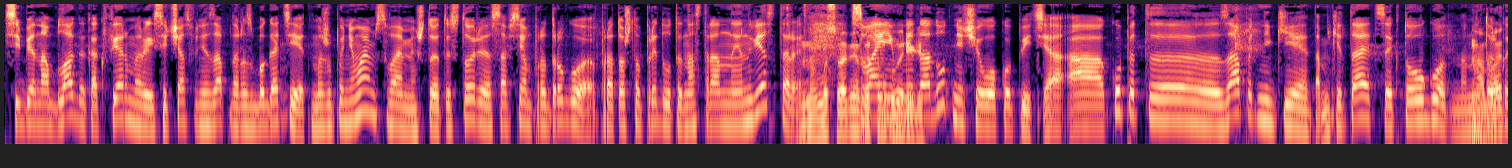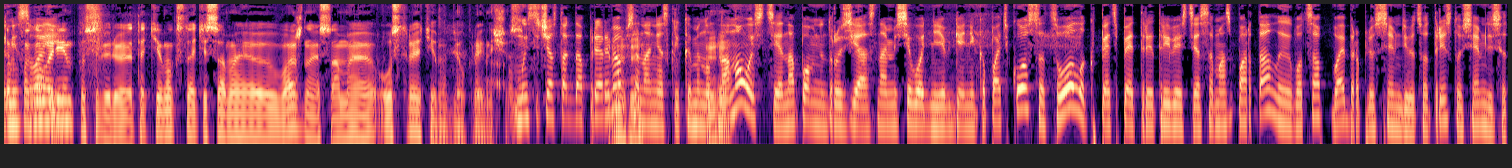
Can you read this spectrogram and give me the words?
себе на благо, как фермеры, и сейчас внезапно разбогатеют. Мы же понимаем с вами, что эта история совсем про другое, про то, что придут иностранные инвесторы, Но мы с вами своим не дадут ничего купить, а, а купят э, западники, там, китайцы, кто угодно, но, но только об этом не поговорим свои. после перерыва. Эта тема, кстати, самая важная, самая острая тема для Украины сейчас. Мы сейчас тогда прервемся Мгм. на несколько минут Мгм. на новости. Напомню, друзья, с нами сегодня Евгений Копатько, социолог, 5533 Вести, СМС-портал и WhatsApp, Viber, плюс 7903 170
